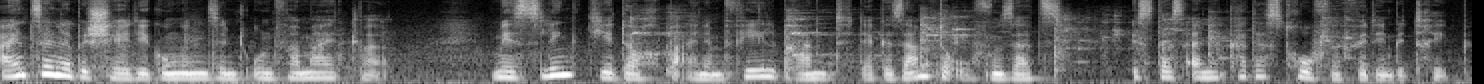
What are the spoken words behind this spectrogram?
Einzelne Beschädigungen sind unvermeidbar. Misslingt jedoch bei einem Fehlbrand der gesamte Ofensatz, ist das eine Katastrophe für den Betrieb.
